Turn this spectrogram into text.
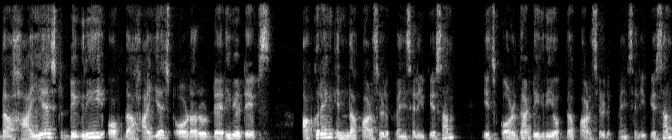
The highest degree of the highest order derivatives occurring in the partial differential equation is called the degree of the partial differential equation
